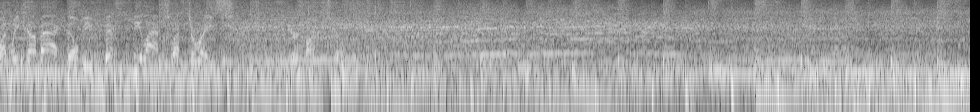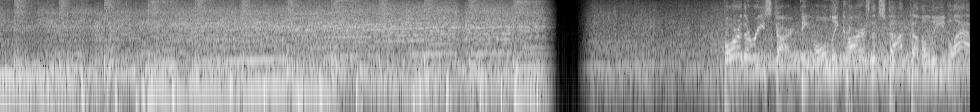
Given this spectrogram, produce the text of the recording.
When we come back, there'll be 50 laps left to race here in Martinsville. For the restart, the only cars that stopped on the lead lap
